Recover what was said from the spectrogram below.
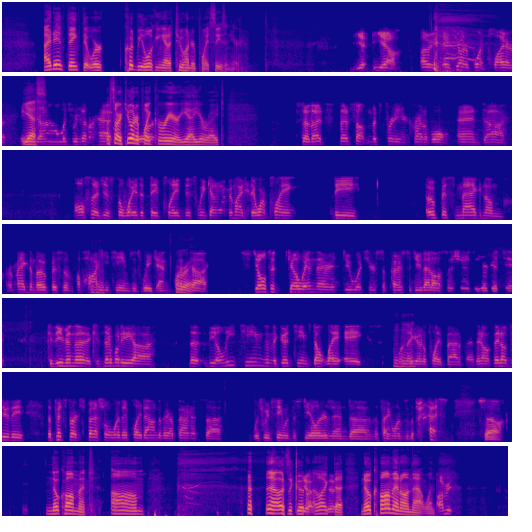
I didn't think that we're, could be looking at a 200 point season here. Yeah, yeah. I mean, a 200 point player in Yes. general, which we've never had. Oh, sorry, 200 point career. Yeah, you're right. So that's that's something that's pretty incredible, and uh, also just the way that they played this weekend. I mean, mind you, they weren't playing the opus magnum or magnum opus of, of hockey teams this weekend, but Mm-hmm. Right. uh, still to go in there and do what you're supposed to do, that also shows that you're a good team. Because even the because nobody uh, the the elite teams and the good teams don't lay eggs when they Mhm. go to play bad opponent. They don't they don't do the the Pittsburgh special where they play down to their opponents, uh, which we've seen with the Steelers and uh, the Penguins in the past. So No comment. Um, that was a good Yeah, one. I like yeah. that. No comment on that one. I mean,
